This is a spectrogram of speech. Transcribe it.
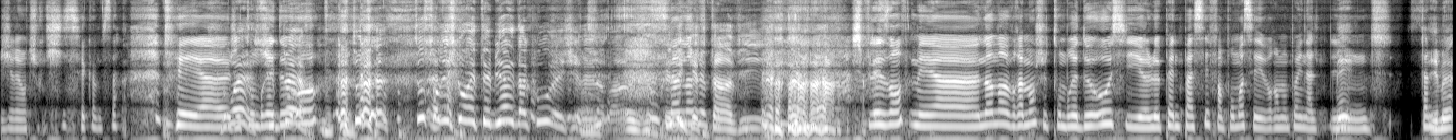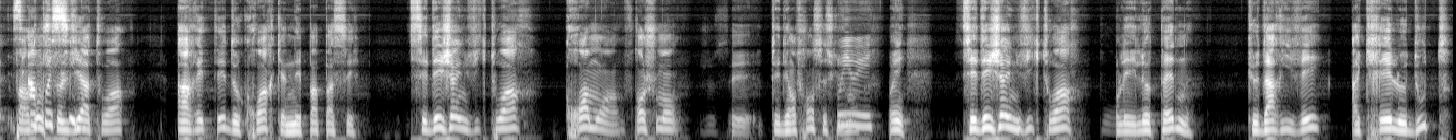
j'irai en Turquie, c'est comme ça. Mais euh, Ouais, je tomberai super. de haut. tout, tout son discours était bien et d'un coup, j'irai là-bas. Je fais Non, non, je- je plaisante, mais euh, non, non, vraiment, je tomberai de haut si euh, Le Pen passait. Enfin, pour moi, c'est vraiment pas une. al- Mais- une- ça ne- Et mais, c'est pardon, je te le dis à toi, arrêtez de croire qu'elle n'est pas passée. C'est déjà une victoire, crois-moi, hein, franchement. T'es né en France, excuse-moi Oui, oui. C'est déjà une victoire pour les Le Pen que d'arriver à créer le doute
